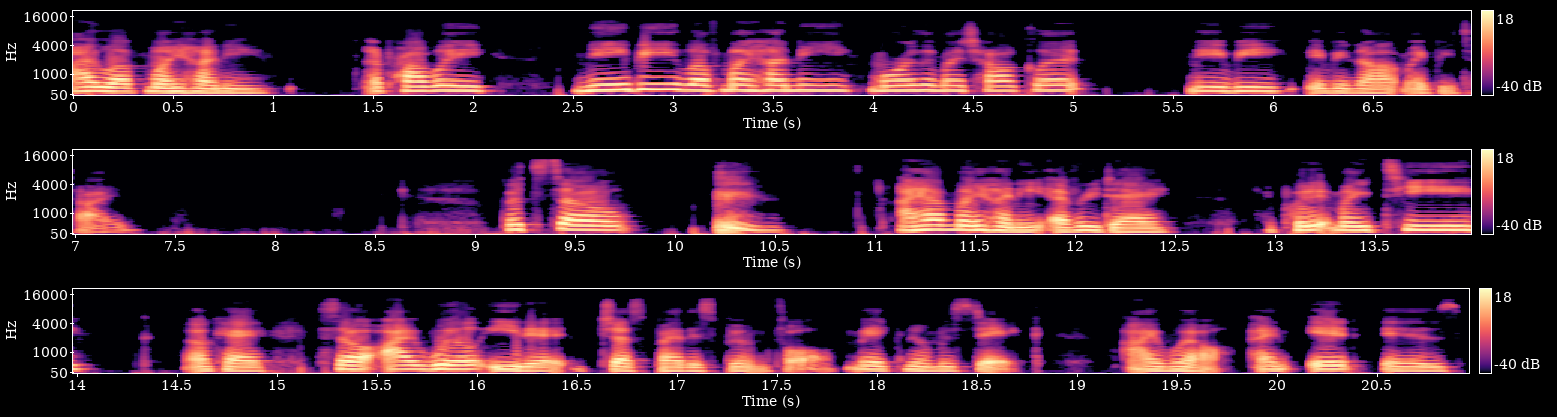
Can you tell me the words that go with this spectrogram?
I love my honey. I probably, maybe love my honey more than my chocolate. Maybe, maybe not, might be tied. But so, I have my honey every day. I put it in my tea. Okay, so I will eat it just by the spoonful. Make no mistake. I will. And it is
